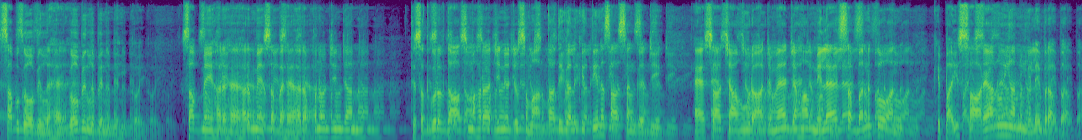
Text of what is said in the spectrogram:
ਸਭ ਗੋਬਿੰਦ ਹੈ ਗੋਬਿੰਦ ਬਿਨ ਨਹੀਂ ਕੋਈ। ਸਭ में ਹਰ ਹੈ ਹਰ में ਸਭ ਹੈ ਹਰ ਆਪਣੋ ਜਿਨ ਜਾਣਾ ਤੇ ਸਤਿਗੁਰੂ ਰਵਿਦਾਸ ਮਹਾਰਾਜ ਜੀ ਨੇ ਜੋ ਸਮਾਨਤਾ ਦੀ ਗੱਲ ਕੀਤੀ ਹੈ ਨਾ ਸਾਧ ਸੰਗਤ ਜੀ ਐਸਾ ਚਾਹੂੰ ਰਾਜ ਮੈਂ ਜਹਾਂ ਮਿਲੇ ਸਬਨ ਕੋ ਅਨ ਕਿ ਭਾਈ ਸਾਰਿਆਂ ਨੂੰ ਹੀ ਅੰਨ ਮਿਲੇ ਬਰਾਬਰ।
